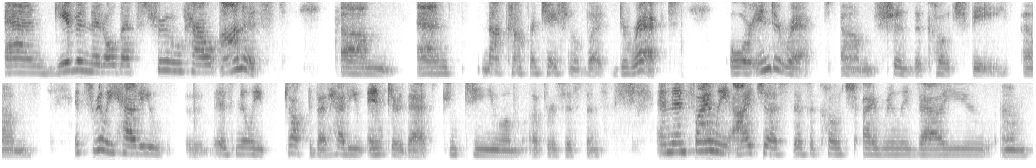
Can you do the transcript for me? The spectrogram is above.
And given that all that's true, how honest um, and not confrontational, but direct or indirect um, should the coach be? Um, it's really how do you, as Millie talked about, how do you enter that continuum of resistance? And then finally, I just, as a coach, I really value um,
